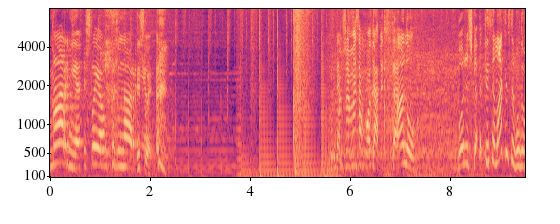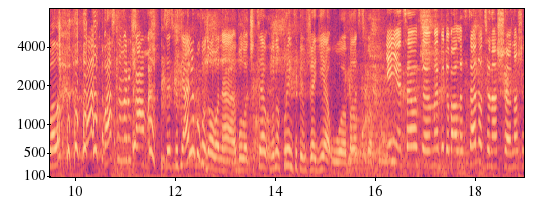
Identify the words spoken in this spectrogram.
Нарнія, пішли, я вам кажу Нарнія. Пішли. Вже ми заходимо під сцену. А ну, божечка, ти сама це все будувала? Так, власними руками. Це спеціально побудоване було? Чи це воно в принципі вже є у палаці спорту? Ні, ні, це от е, ми будували сцену. Це наша наша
